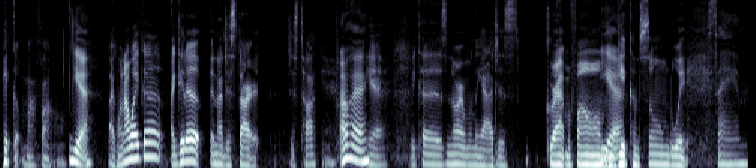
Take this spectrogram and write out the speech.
pick up my phone. Yeah. Like when I wake up, I get up and I just start just talking. Okay. Yeah. Because normally I just grab my phone Yeah. and get consumed with Same.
